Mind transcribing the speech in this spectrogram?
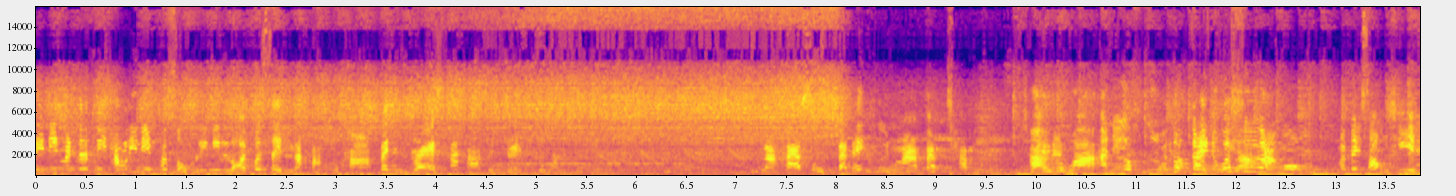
ลินินมันจะมีทั้งลินินผสมลินินร้อยเปอร์เซ็นต์นะคะลูกค้าเป็นเดรสนะคะ เป็นเดรสล้วน ราคาสูงแต่ได้คืนมาแบบฉ่ำใช่เพราะว่า อันนี้ก็คือโอ้ยตกใจนึกว่าเสื้องง มันเป็นสองชิ้น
